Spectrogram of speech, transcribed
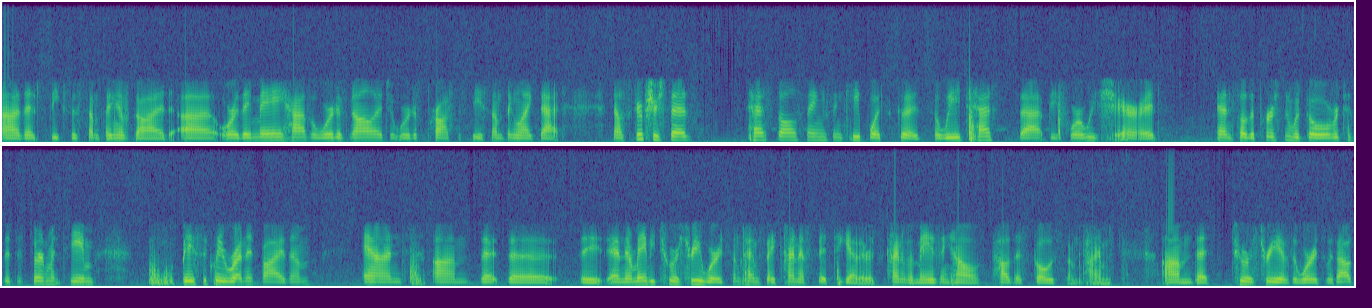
uh, that speaks of something of God, uh, or they may have a word of knowledge, a word of prophecy, something like that. Now, Scripture says, "Test all things and keep what's good." So we test that before we share it, and so the person would go over to the discernment team, basically run it by them, and um, the the the and there may be two or three words. Sometimes they kind of fit together. It's kind of amazing how how this goes sometimes. Um, that two or three of the words, without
